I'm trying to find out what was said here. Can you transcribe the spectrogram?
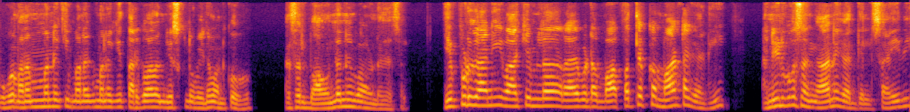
ఒక మనం మనకి మనకి మనకి తర్కవాదం చేసుకుంటూ పోయినాం అనుకో అసలు బాగుండనే బాగుండదు అసలు. ఎప్పుడు కానీ వాక్యంలో రాయబడ్డ ప్రతి ఒక్క మాట కానీ అన్నిటి కోసం కానీ కాదు తెలుసా ఇది?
